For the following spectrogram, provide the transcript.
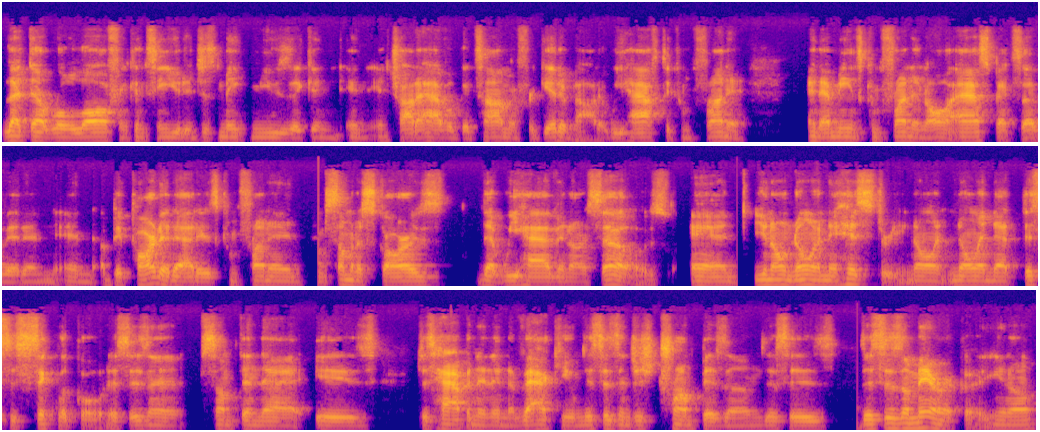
let that roll off and continue to just make music and, and, and try to have a good time and forget about it? We have to confront it. And that means confronting all aspects of it. And, and a big part of that is confronting some of the scars that we have in ourselves and you know knowing the history knowing knowing that this is cyclical this isn't something that is just happening in a vacuum this isn't just trumpism this is this is america you know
